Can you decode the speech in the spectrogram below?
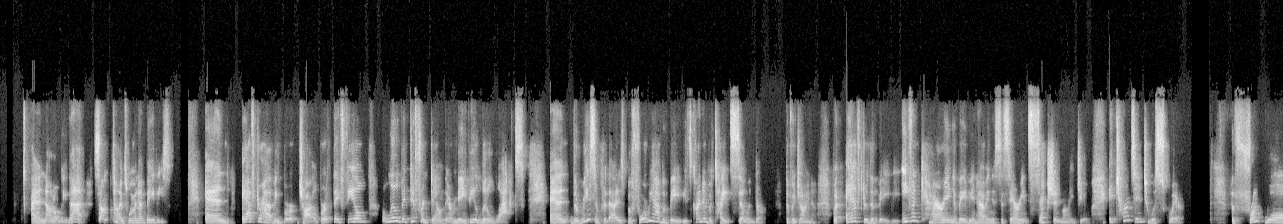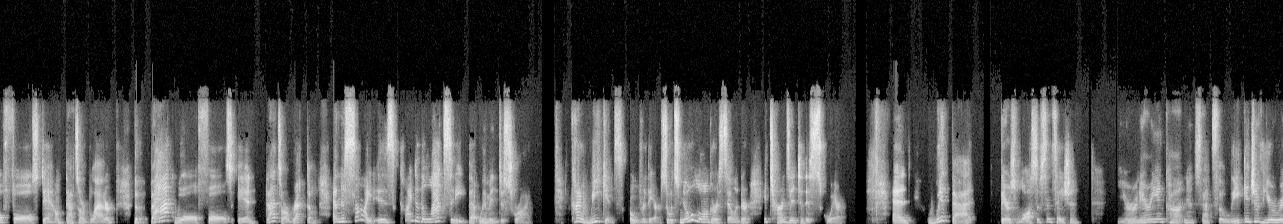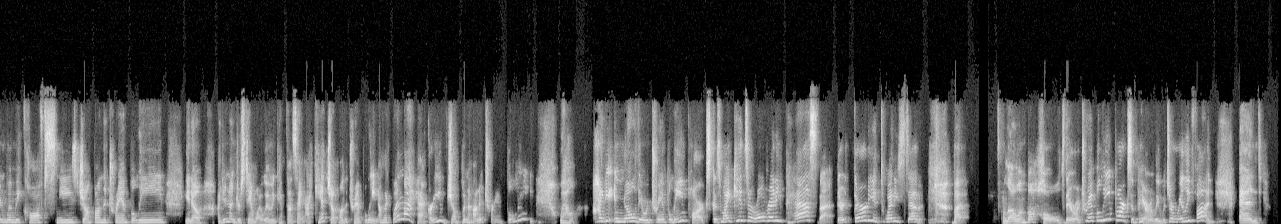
And not only that, sometimes women have babies. And after having birth, childbirth, they feel a little bit different down there, maybe a little lax. And the reason for that is before we have a baby, it's kind of a tight cylinder, the vagina. But after the baby, even carrying a baby and having a cesarean section, mind you, it turns into a square. The front wall falls down, that's our bladder. The back wall falls in, that's our rectum. And the side is kind of the laxity that women describe. kind of weakens over there. So it's no longer a cylinder, it turns into this square. And with that, there's loss of sensation, urinary incontinence. That's the leakage of urine when we cough, sneeze, jump on the trampoline. You know, I didn't understand why women kept on saying, I can't jump on the trampoline. I'm like, when the heck are you jumping on a trampoline? Well, I didn't know there were trampoline parks because my kids are already past that. They're 30 and 27. But lo and behold, there are trampoline parks apparently, which are really fun. And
